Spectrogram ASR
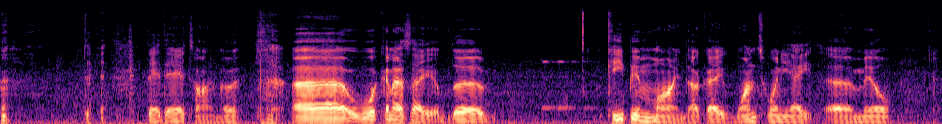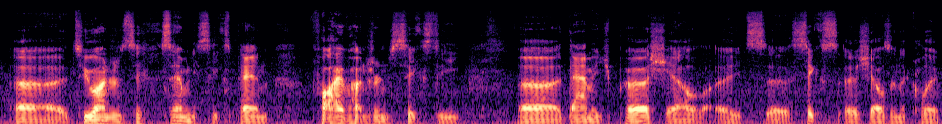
dead air time. Uh, what can I say? The keep in mind, okay, 128 uh, mil, uh, 276 pen, 560 uh, damage per shell. It's uh, six uh, shells in the clip,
